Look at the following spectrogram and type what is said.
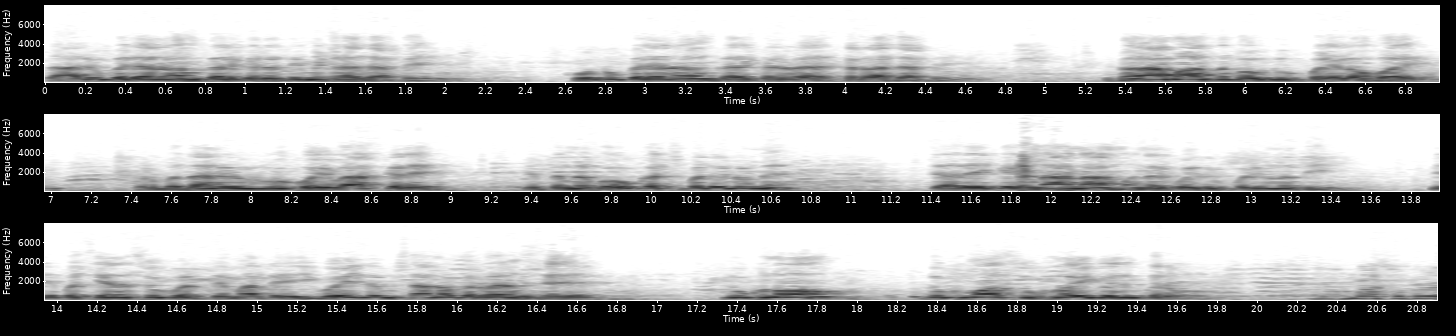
સારું કર્યાનો અહંકાર કર્યો તે મીઠાશ આપે. ખોટું કર્યાનો અહંકાર કરવા કડવાશ આપે. ઘણા માણસને બહુ દુઃખ પડેલો હોય પણ બધાને કોઈ વાત કરે કે તમને બહુ કચ્છ પડેલું ને ત્યારે કહે ના ના મને કોઈ દુઃખ પડ્યું નથી. તે પછી એને સુખ વર્તે માટે ઇગોઇઝમ શાનો કરવાનો છે? દુઃખનો દુઃખમાં સુખનો ઇગોઇઝમ કરવો દુઃખમાં સુખનો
